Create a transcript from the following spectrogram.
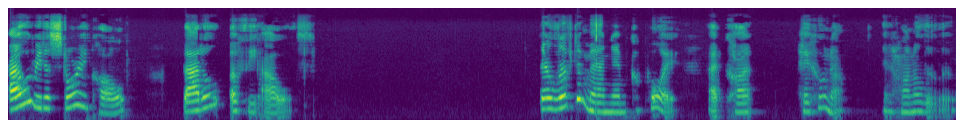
I will read a story called Battle of the Owls. There lived a man named Kapoi at Kahehuna in Honolulu,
